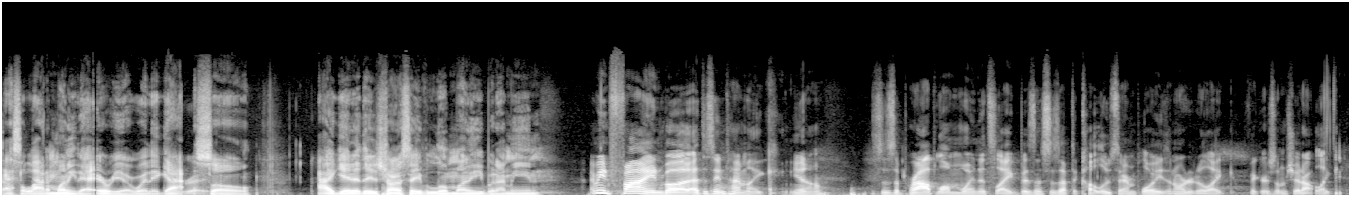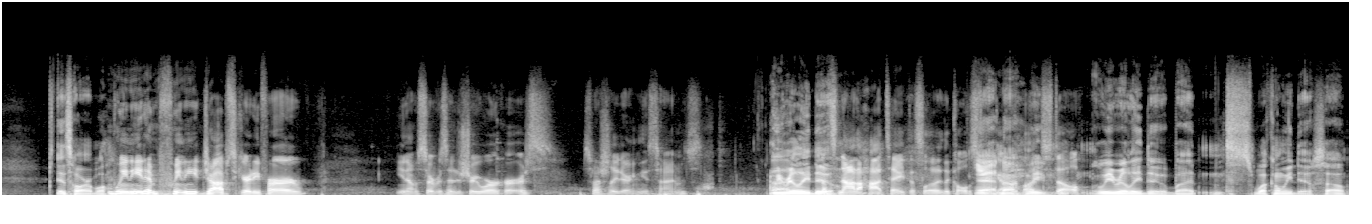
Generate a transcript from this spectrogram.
that's a lot of money that area where they got. Right. So I get it. They're just trying to save a little money, but I mean, I mean, fine, but at the same time, like, you know, this is a problem when it's like businesses have to cut loose their employees in order to like figure some shit out. Like, it's horrible. we need we need job security for our, you know, service industry workers, especially during these times. We really do. That's not a hot take. That's literally the coldest Yeah, take no, ever, we still. we really do. But it's, what can we do? So,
